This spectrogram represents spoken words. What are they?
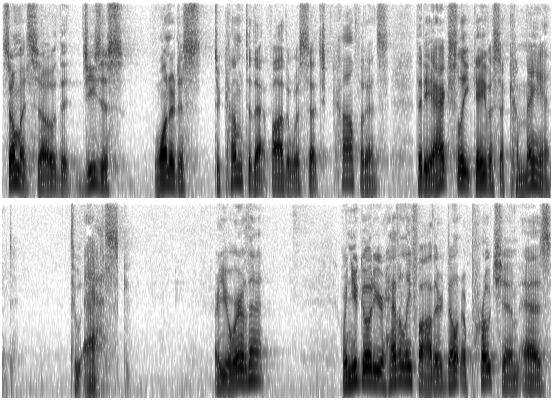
So much so that Jesus wanted us to come to that Father with such confidence that he actually gave us a command to ask. Are you aware of that? When you go to your Heavenly Father, don't approach him as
